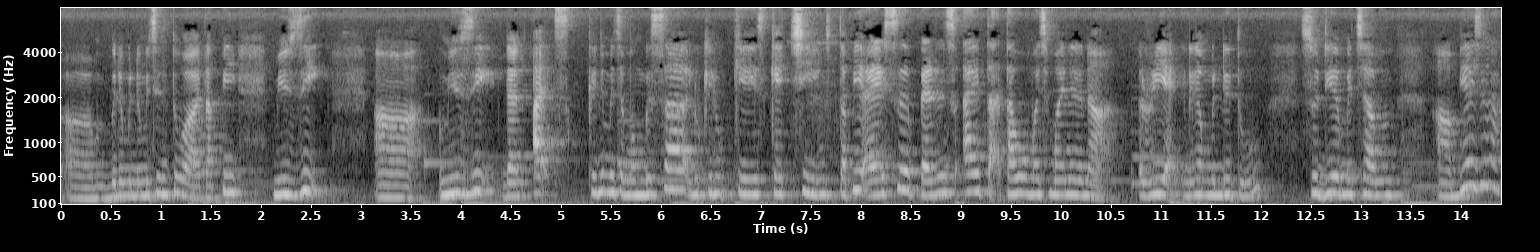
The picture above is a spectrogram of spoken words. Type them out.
um, benda-benda macam tu lah. Tapi music uh, music dan arts kena macam membesar lukis-lukis, sketching. Tapi I rasa parents I tak tahu macam mana nak react dengan benda tu. So dia macam uh, biar je lah.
